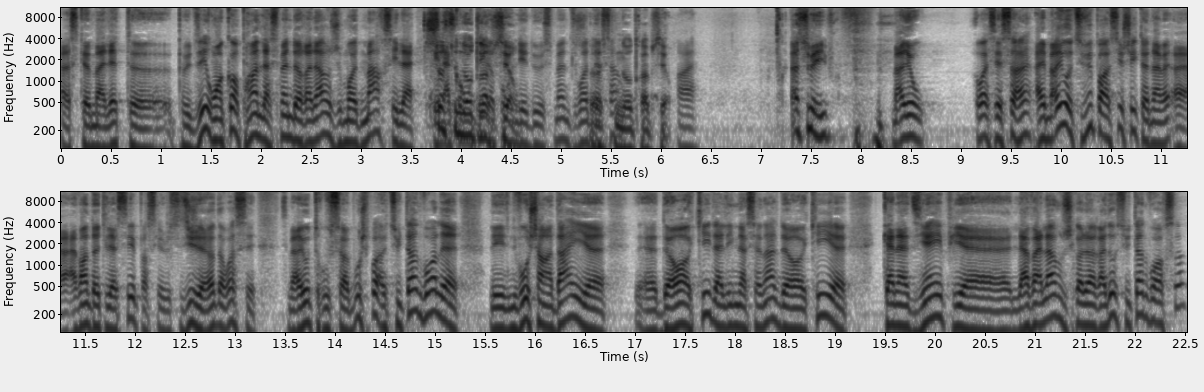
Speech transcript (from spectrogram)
à ce que Mallette euh, peut dire, ou encore prendre la semaine de relâche du mois de mars et la, et Ça, la c'est une autre option. les deux semaines du mois de Ça, c'est une décembre? autre option. Ouais. À suivre. Mario. Ouais, c'est ça. Hein? Hey, Mario, as-tu vu passer, je sais que t'en avais- euh, avant de te laisser, parce que je me suis dit, j'ai hâte de voir si, si Mario trouve ça beau. Je sais pas, as-tu eu le temps de voir le- les nouveaux chandails euh, euh, de hockey, de la Ligue nationale de hockey euh, canadien, puis euh, l'Avalanche du Colorado? As-tu eu le temps de voir ça?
